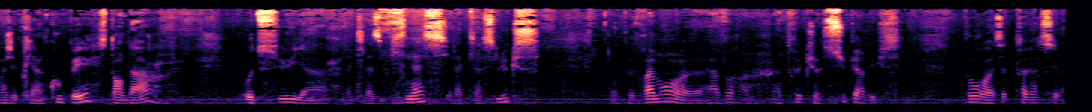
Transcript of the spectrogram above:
Moi, j'ai pris un coupé standard. Au-dessus, il y a la classe business, il y a la classe luxe. On peut vraiment avoir un truc super luxe pour cette traversée-là.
